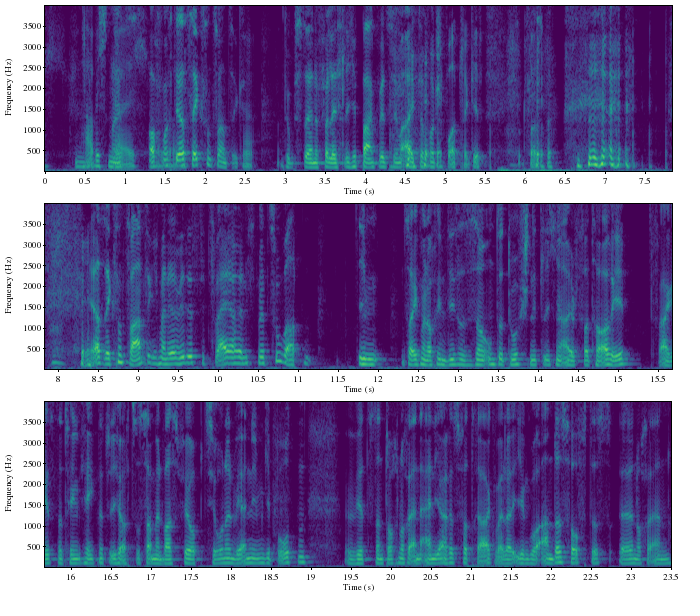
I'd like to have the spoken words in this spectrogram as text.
Ich, hm, Habe ich gleich. Aufmacht der 26. Ja. Du bist eine verlässliche Bank, wenn es im Alter von Sportler geht. Das ist unfassbar. ja, 26, ich meine, er wird jetzt die zwei Jahre nicht mehr zuwarten. Im, sag ich mal, auch in dieser Saison unterdurchschnittlichen Alpha Tauri. Die Frage ist natürlich, hängt natürlich auch zusammen, was für Optionen werden ihm geboten. Wird es dann doch noch ein Einjahresvertrag, weil er irgendwo anders hofft, dass äh, noch ein,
